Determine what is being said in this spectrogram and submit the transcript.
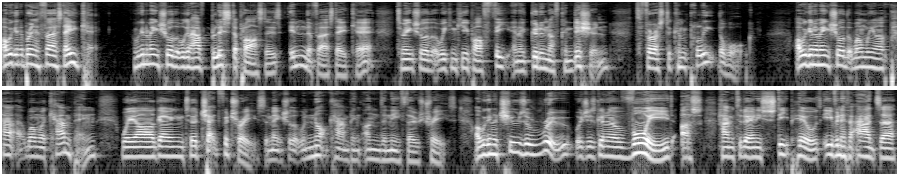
are we going to bring a first aid kit? We're going to make sure that we're going to have blister plasters in the first aid kit to make sure that we can keep our feet in a good enough condition to, for us to complete the walk. Are we going to make sure that when we are pa- when we're camping, we are going to check for trees and make sure that we're not camping underneath those trees? Are we going to choose a route which is going to avoid us having to do any steep hills, even if it adds a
